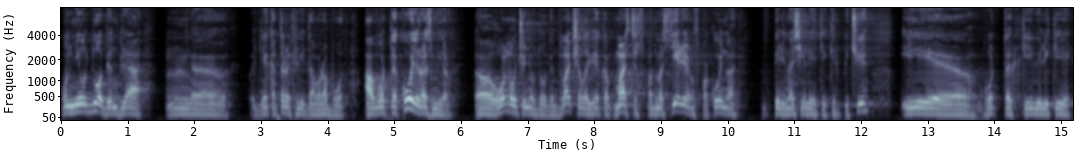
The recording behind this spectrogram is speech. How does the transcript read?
Он неудобен для э, некоторых видов работ. А вот такой размер, э, он очень удобен. Два человека, мастер с подмастерьем спокойно переносили эти кирпичи. И э, вот такие великие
